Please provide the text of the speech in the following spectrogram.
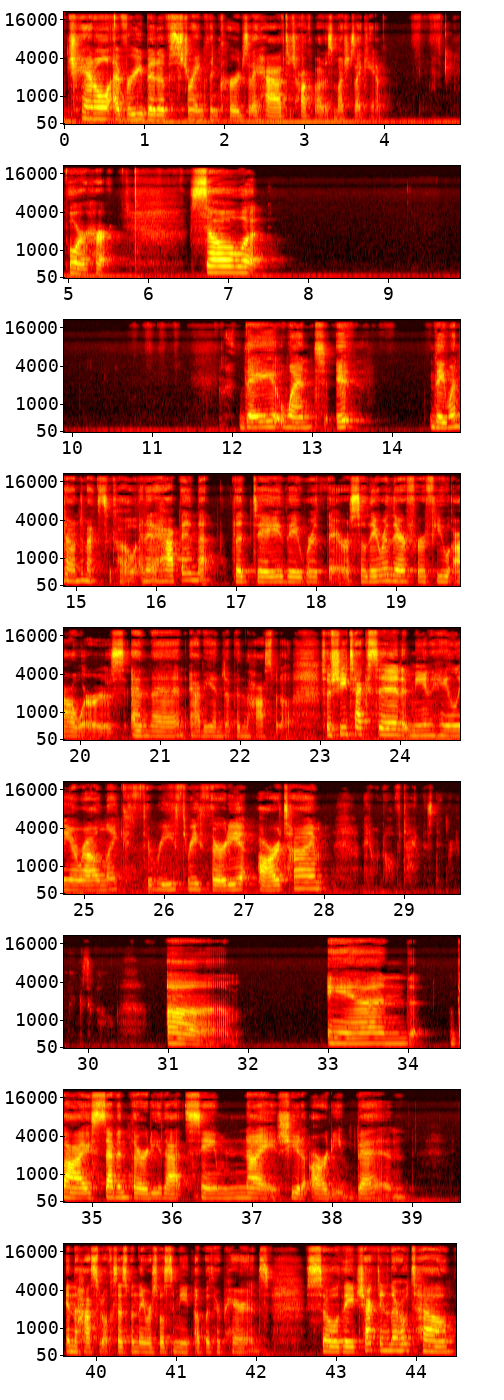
channel every bit of strength and courage that I have to talk about as much as I can for her. So they went it they went down to Mexico and it happened that the day they were there. So they were there for a few hours and then Abby ended up in the hospital. So she texted me and Haley around like 3 3:30 our time. I don't know if time is different in Mexico. Um and by 7:30 that same night she had already been in the hospital because that's when they were supposed to meet up with her parents. So they checked into their hotel.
